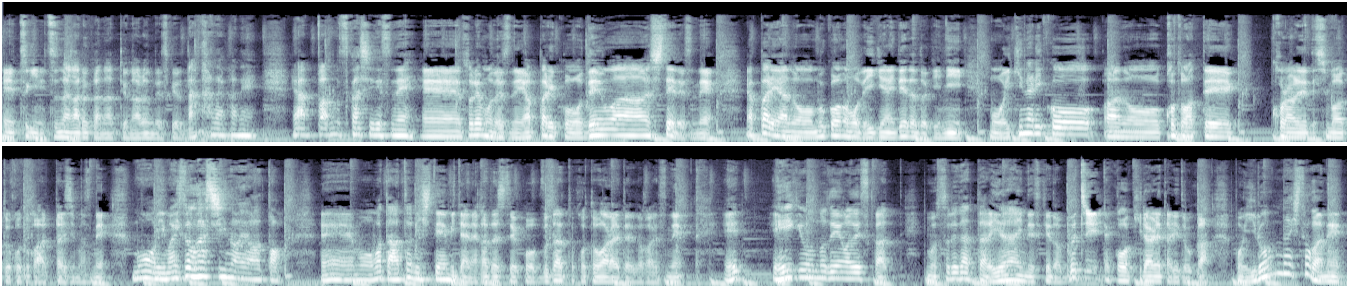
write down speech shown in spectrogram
えー、次につながるかなっていうのあるんですけど、なかなかね、やっぱ難しいですね。えー、それもですね、やっぱりこう、電話してですね、やっぱりあの、向こうの方でいきなり出た時に、もういきなりこう、あの、断って来られてしまうということがあったりしますね。もう今忙しいのよ、と。えー、もうまた後にして、みたいな形でこう、ぶたっと断られたりとかですね。え、営業の電話ですか？もうそれだったらいらないんですけど、ブチってこう切られたりとか、もういろんな人がね、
